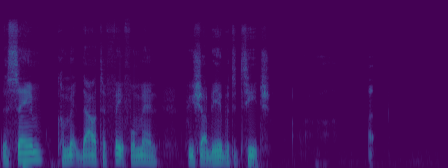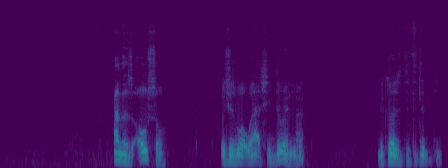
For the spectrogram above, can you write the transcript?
the same commit thou to faithful men who shall be able to teach others also, which is what we're actually doing, man. Because at the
